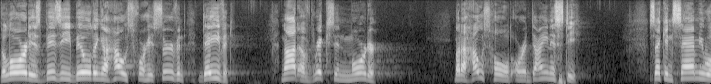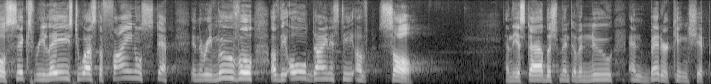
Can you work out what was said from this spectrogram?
The Lord is busy building a house for his servant David, not of bricks and mortar, but a household or a dynasty. 2 Samuel 6 relays to us the final step in the removal of the old dynasty of Saul and the establishment of a new and better kingship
